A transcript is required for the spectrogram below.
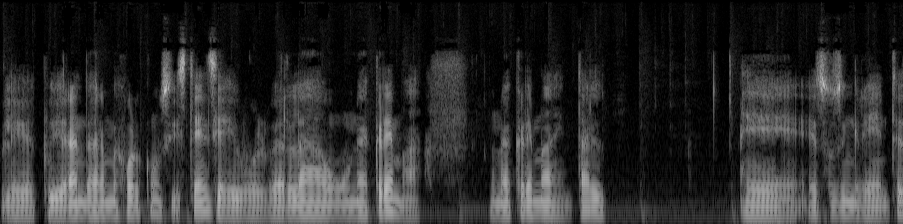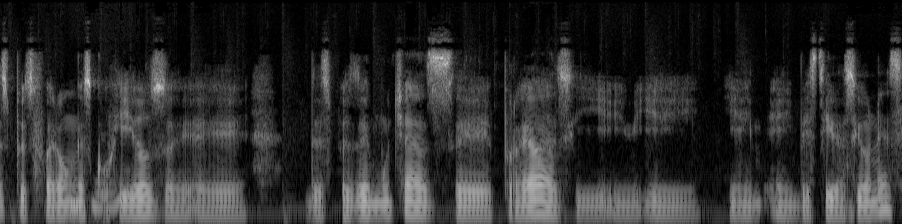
le, pudieran dar mejor consistencia y volverla una crema, una crema dental. esos ingredientes pues fueron escogidos después de muchas pruebas y, e investigaciones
